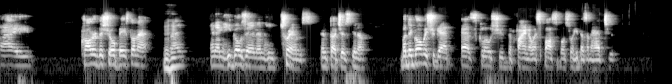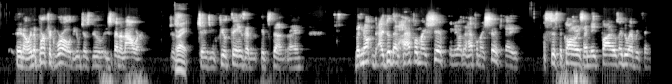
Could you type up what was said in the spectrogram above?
I color the show based on that, Mhm. right? And then he goes in and he trims and touches, you know. But the goal is to get as close to the final as possible so he doesn't have to. You know, in a perfect world, he would just do, he spend an hour just Right. changing a few things and it's done, right? But not, I do that half of my shift, and the other half of my shift, I assist the colorists, I make files, I do everything.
